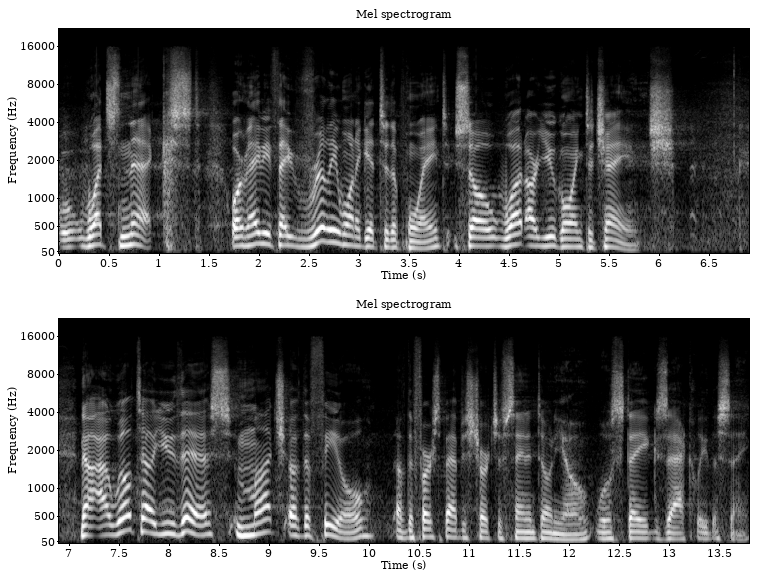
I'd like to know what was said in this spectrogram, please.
what's next? Or maybe if they really want to get to the point, so what are you going to change? Now, I will tell you this much of the feel of the First Baptist Church of San Antonio will stay exactly the same.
